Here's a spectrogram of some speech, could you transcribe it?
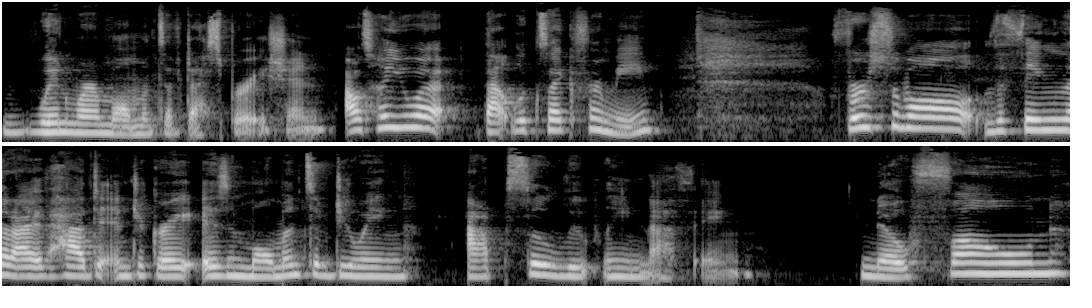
when we're in moments of desperation. I'll tell you what that looks like for me. First of all, the thing that I've had to integrate is moments of doing absolutely nothing. No phone,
